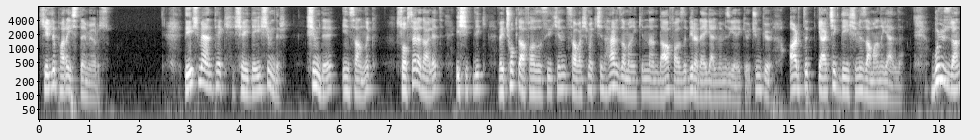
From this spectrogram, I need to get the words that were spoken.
kirli para istemiyoruz. Değişmeyen tek şey değişimdir. Şimdi insanlık, sosyal adalet, eşitlik ve çok daha fazlası için savaşmak için her zamankinden daha fazla bir araya gelmemiz gerekiyor. Çünkü artık gerçek değişimin zamanı geldi. Bu yüzden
